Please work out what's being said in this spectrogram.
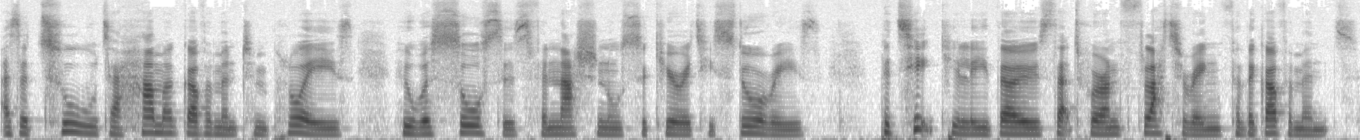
as a tool to hammer government employees who were sources for national security stories, particularly those that were unflattering for the government.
